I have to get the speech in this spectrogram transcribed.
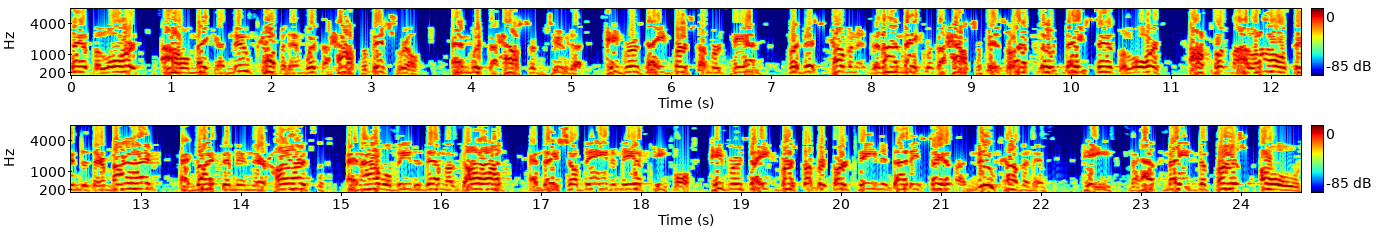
saith the Lord, I will make a new covenant with the house of Israel and with the house of Judah. Hebrews 8, verse number 10, For this covenant that I make with the house of Israel after those days, saith the Lord, I'll put my laws into their mind and write them in their hearts, and I will be to them a God, and they shall be to me a people. Hebrews 8, verse number 13, and that he saith, A new covenant he hath made the first old.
